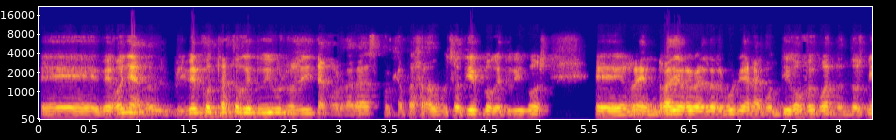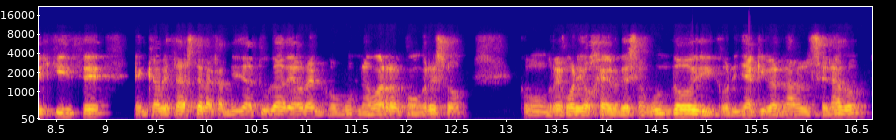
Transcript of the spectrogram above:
Eh, Begoña, el primer contacto que tuvimos, no sé si te acordarás, porque ha pasado mucho tiempo que tuvimos eh, en Radio Rebelde Republicana contigo, fue cuando en 2015 encabezaste la candidatura de Ahora en Común Navarra al Congreso, con Gregorio Ger de segundo y con Iñaki Bernal al Senado.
